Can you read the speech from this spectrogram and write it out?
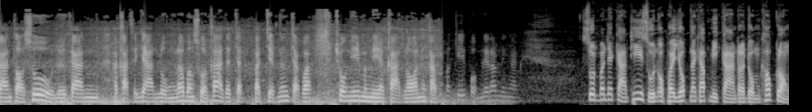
การต่อสู้หรือการอากาศยานลง แล้วบางส่วนก็อาจจะจัดบาดเจ็บเนื่องจากว่าช่วงนี้มันมีอากาศร้อนนะครับเมื่อกี้ผมได้รับ ส่วนบรรยากาศที่ศูนย์อพยพนะครับมีการระดมเข้ากล่อง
